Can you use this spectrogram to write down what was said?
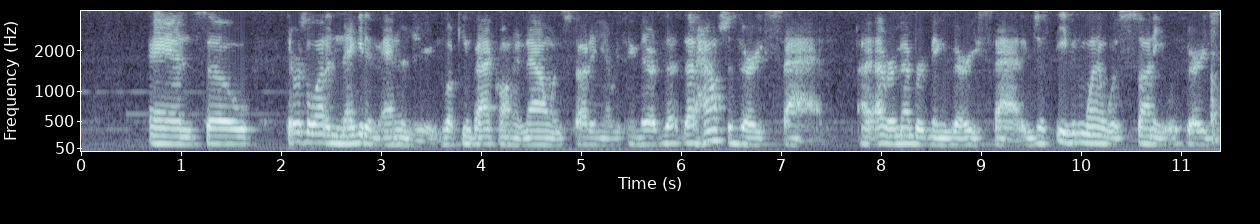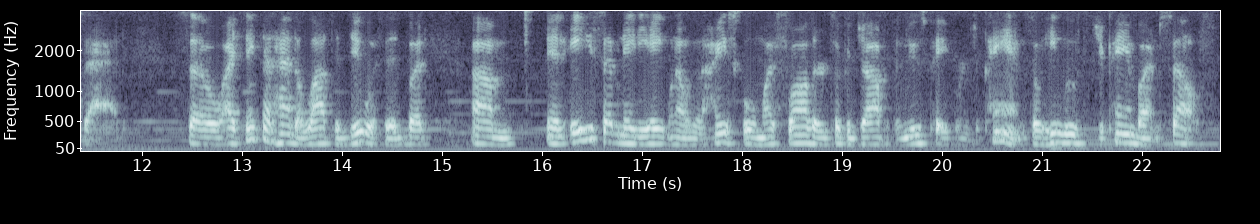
and so there was a lot of negative energy. Looking back on it now and studying everything there, that, that house was very sad. I, I remember it being very sad, and just even when it was sunny, it was very sad. So I think that had a lot to do with it, but um, in 87, 88, when I was in high school, my father took a job at the newspaper in Japan. So he moved to Japan by himself.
